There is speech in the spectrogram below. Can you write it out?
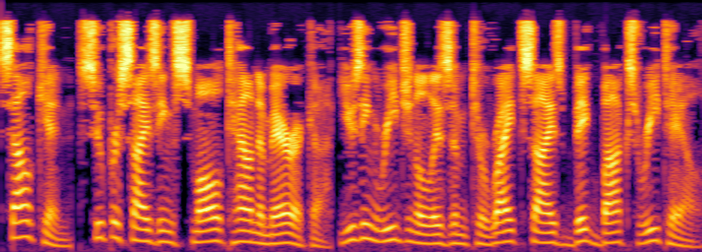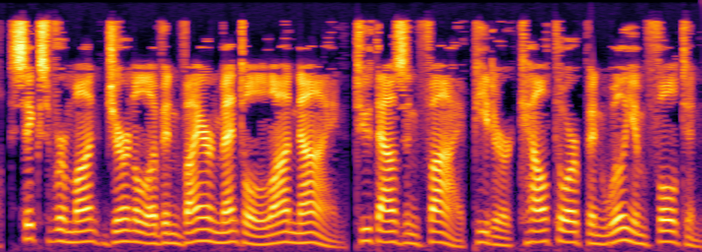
Salkin, Supersizing Small Town America, Using Regionalism to Right-Size Big Box Retail, 6 Vermont Journal of Environmental Law 9 2005 Peter Calthorpe and William Fulton,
